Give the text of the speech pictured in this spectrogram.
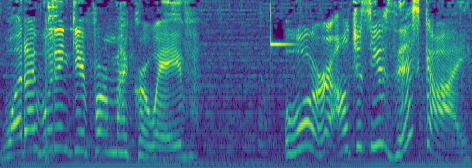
What I wouldn't give for a microwave. Or I'll just use this guy.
